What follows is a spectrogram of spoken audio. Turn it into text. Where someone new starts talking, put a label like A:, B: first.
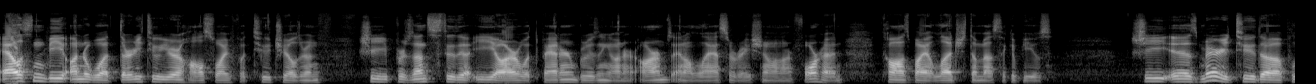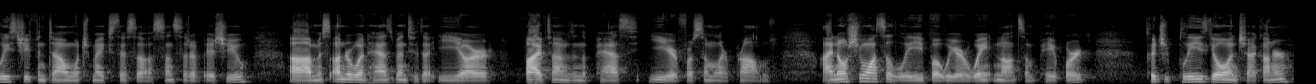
A: Allison B. Underwood, 32-year housewife with two children. She presents to the ER with pattern bruising on her arms and a laceration on her forehead caused by alleged domestic abuse. She is married to the police chief in town, which makes this a sensitive issue. Uh, Ms. Underwood has been to the ER five times in the past year for similar problems. I know she wants to leave, but we are waiting on some paperwork. Could you please go and check on her?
